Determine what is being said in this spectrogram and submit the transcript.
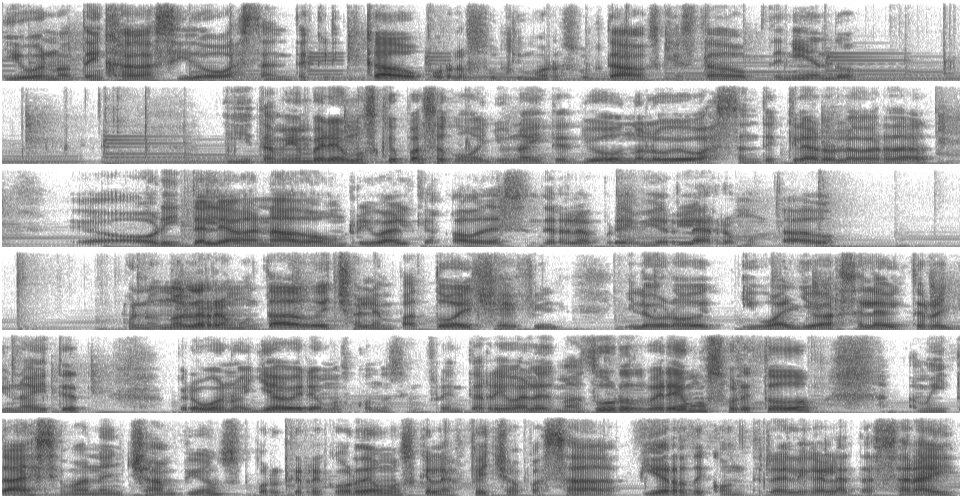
Y bueno, Ten Hag ha sido bastante criticado por los últimos resultados que ha estado obteniendo. Y también veremos qué pasa con el United. Yo no lo veo bastante claro, la verdad. Eh, ahorita le ha ganado a un rival que acaba de ascender a la Premier, le ha remontado. Bueno, no le ha remontado, de hecho le empató el Sheffield y logró igual llevarse la victoria al United. Pero bueno, ya veremos cuando se enfrente a rivales más duros. Veremos sobre todo a mitad de semana en Champions, porque recordemos que la fecha pasada pierde contra el Galatasaray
